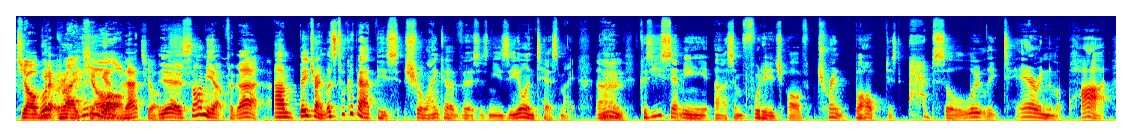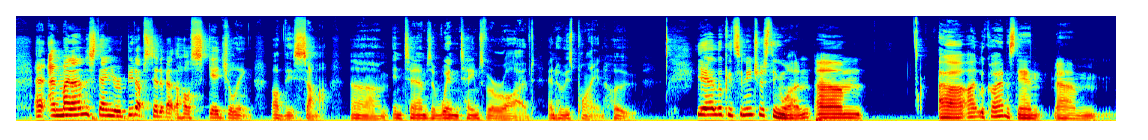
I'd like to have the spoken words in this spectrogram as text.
job! What a great how do you get job. That job. Yeah, sign me up for that. Um, B Train, let's talk about this Sri Lanka versus New Zealand test, mate. Because you sent me uh, some footage of Trent Boult just absolutely tearing them apart. And, and, mate, I understand you're a bit upset about the whole scheduling of this summer um, in terms of when teams have arrived and who is playing who. Yeah, look, it's an interesting one. Um, uh, I, look, I understand um,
